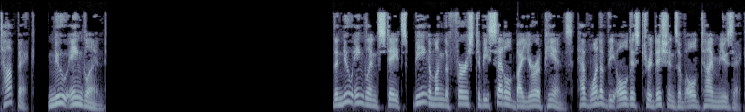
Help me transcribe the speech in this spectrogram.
Topic: New England The New England states, being among the first to be settled by Europeans, have one of the oldest traditions of old-time music.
